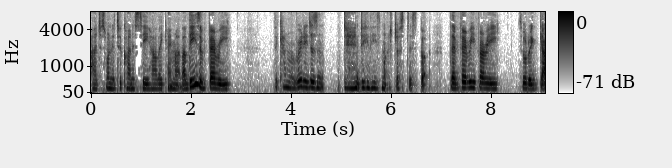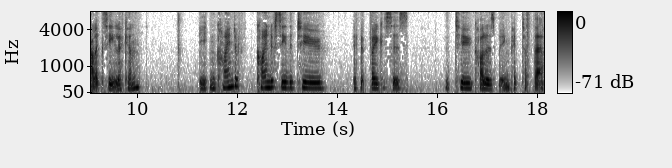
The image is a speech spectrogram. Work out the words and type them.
I just wanted to kind of see how they came out. Now these are very, the camera really doesn't do, do these much justice, but they're very, very sort of galaxy looking. You can kind of, kind of see the two, if it focuses, the two colours being picked up there.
